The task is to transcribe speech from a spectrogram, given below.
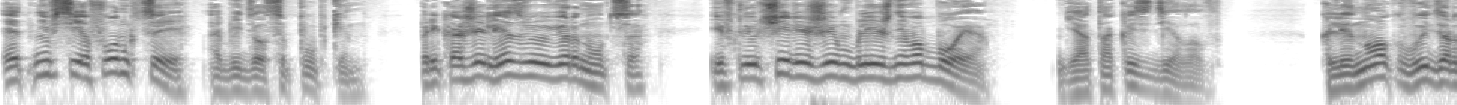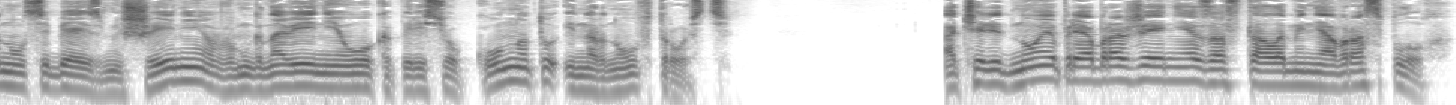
«Это не все функции», — обиделся Пупкин. «Прикажи лезвию вернуться и включи режим ближнего боя». Я так и сделал. Клинок выдернул себя из мишени, в мгновение ока пересек комнату и нырнул в трость. Очередное преображение застало меня врасплох.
